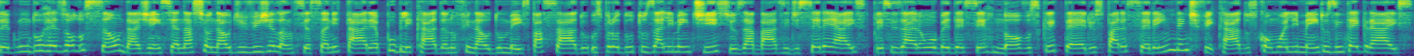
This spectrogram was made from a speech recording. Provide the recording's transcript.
Segundo resolução da Agência Nacional de Vigilância Sanitária, publicada no final do mês passado, os produtos alimentícios à base de cereais precisarão obedecer novos critérios para serem identificados como alimentos integrais.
